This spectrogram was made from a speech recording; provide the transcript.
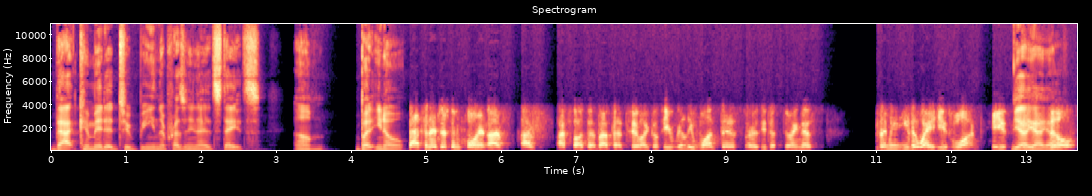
that committed to being the president of the United States. Um, but you know, that's an interesting point. I've I've I've thought about that too. Like, does he really want this, or is he just doing this? I mean, either way, he's won. He's yeah, he's yeah, yeah. Built,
